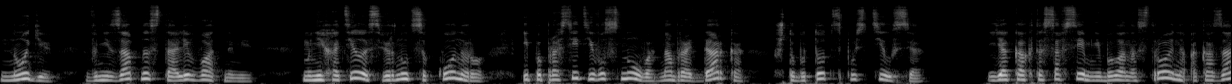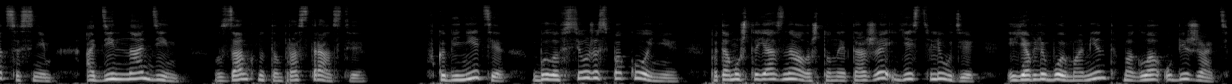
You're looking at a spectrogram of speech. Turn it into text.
Ноги внезапно стали ватными. Мне хотелось вернуться к Конору и попросить его снова набрать Дарка, чтобы тот спустился. Я как-то совсем не была настроена оказаться с ним один на один в замкнутом пространстве. В кабинете было все же спокойнее, потому что я знала, что на этаже есть люди, и я в любой момент могла убежать.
